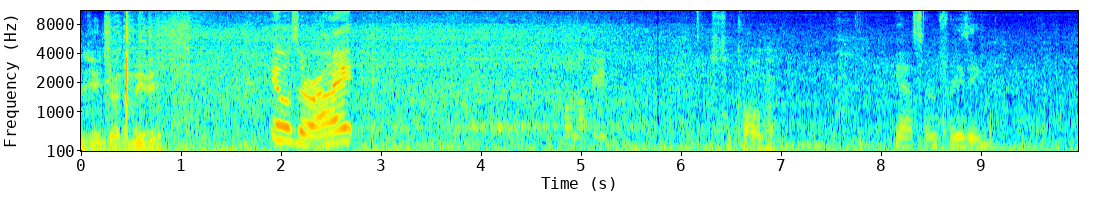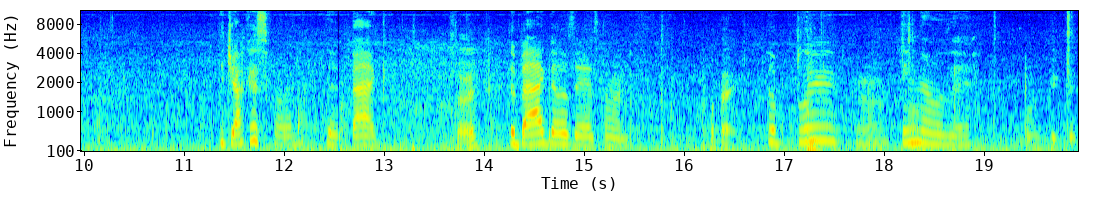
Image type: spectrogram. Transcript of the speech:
Did you enjoy the movie? It was alright. It's too cold, huh? Yes, I'm freezing. The jacket's gone. The bag. Sorry? The bag that was there is gone. What bag? The blue thing that was there. oh, we picked it.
